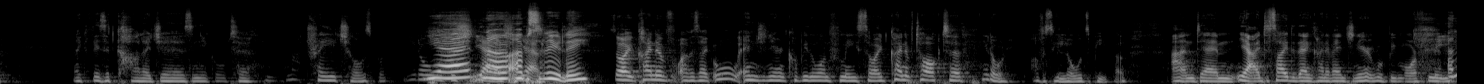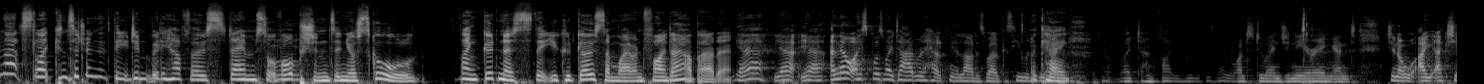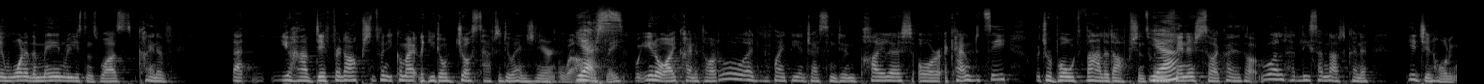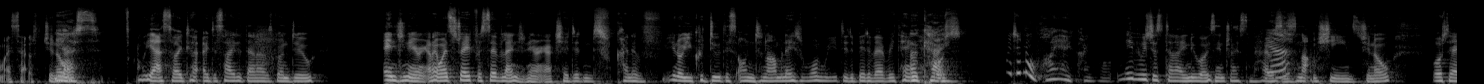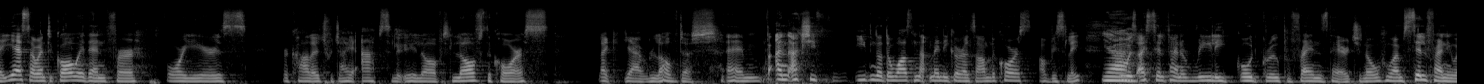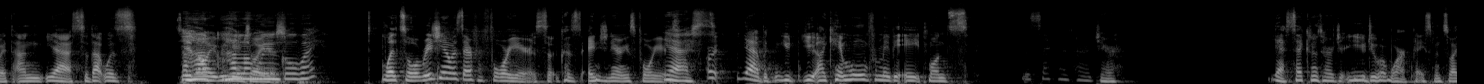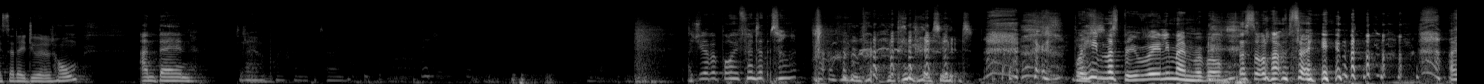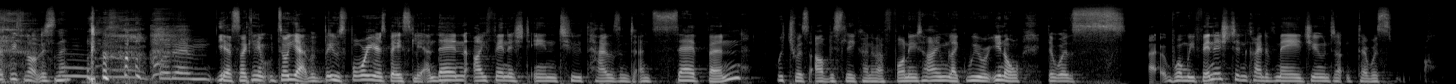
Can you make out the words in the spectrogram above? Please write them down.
like visit colleges, and you go to not trade shows, but you know, Yeah, sh- no, yeah. absolutely. So I kind of I was like, oh, engineering could be the one for me. So I'd kind of talk to you know obviously loads of people, and um, yeah, I decided then kind of engineering would be more for me. And that's like considering that you didn't really have those STEM sort Mm. of options in your school. Thank goodness that you could go somewhere and find out about it. Yeah, yeah, yeah. And now I suppose my dad would help me a lot as well because he would Okay. like, you know, write down five reasons why you want to do engineering. And, you know, I actually, one of the main reasons was kind of that you have different options when you come out. Like, you don't just have to do engineering, well, Yes. obviously. But, you know, I kind of thought, oh, I might be interested in doing pilot or accountancy, which are both valid options when Yeah. you finish. So I kind of thought, well, at least I'm not kind of pigeonholing myself, do you know? Yes. Well, yeah, so I, t- I decided then I was going to do engineering and I went straight for civil engineering. Actually, I didn't kind of, you know, you could do this undenominated one where you did a bit of everything. Okay. But I don't know why I kind of, maybe it was just that I knew I was interested in houses, Yeah. not machines, do you know. But uh, yes, I went to Galway then for four years for college, which I absolutely loved. Loved the course. Like, yeah, loved it. Um, and actually, even though there wasn't that many girls on the course, obviously, Yeah. was, I still found a really good group of friends there, do you know, who I'm still friendly with. And yeah, so that was, So you know, how, I really how long were you in. Galway? Well, so originally I was there for four years because engineering is four years. Yes. Or, yeah, but you, you, I came home for maybe eight months. The second or third year. Yeah, second or third year. You do a work placement, so I said I do it at home, and then did I have a boyfriend at the time? I Did you have a boyfriend at the time? I think I did. well, he must be really memorable. That's all I'm saying. I hope he's not listening. but um, yes, I came. So yeah, it was four years basically, and then I finished in 2007, which was obviously kind of a funny time. Like we were, you know, there was uh, when we finished in kind of May, June, there was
